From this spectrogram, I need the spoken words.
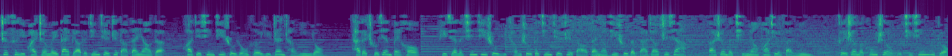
这次以快沉为代表的精确制导弹药的跨界性技术融合与战场应用，它的出现背后体现了新技术与成熟的精确制导弹药技术的杂交之下发生的奇妙化学反应，催生了空射武器新物种。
